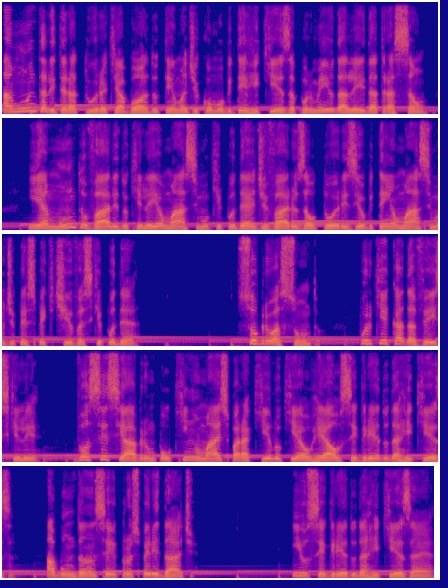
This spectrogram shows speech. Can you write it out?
Há muita literatura que aborda o tema de como obter riqueza por meio da lei da atração, e é muito válido que leia o máximo que puder de vários autores e obtenha o máximo de perspectivas que puder. Sobre o assunto, porque cada vez que lê, você se abre um pouquinho mais para aquilo que é o real segredo da riqueza, abundância e prosperidade. E o segredo da riqueza é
